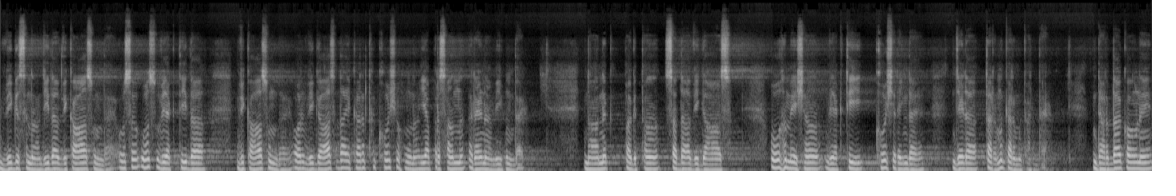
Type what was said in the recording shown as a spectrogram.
ਵਿਗਸਨਾ ਜਿਹਦਾ ਵਿਕਾਸ ਹੁੰਦਾ ਹੈ। ਉਸ ਉਸ ਵਿਅਕਤੀ ਦਾ ਵਿਕਾਸ ਹੁੰਦਾ ਹੈ ਔਰ ਵਿਕਾਸ ਦਾ ਇੱਕ ਅਰਥ ਖੁਸ਼ ਹੋਣਾ ਜਾਂ ਪ੍ਰਸੰਨ ਰਹਿਣਾ ਵੀ ਹੁੰਦਾ ਹੈ। ਨਾਨਕ ਭਗਤਾਂ ਸਦਾ ਵਿਕਾਸ ਉਹ ਹਮੇਸ਼ਾ ਵਿਅਕਤੀ ਖੁਸ਼ ਰਹਿੰਦਾ ਹੈ, ਜਿਹੜਾ ਧਰਮ ਕਰਮ ਕਰਦਾ ਹੈ। ਡਰਦਾ ਕੌਣ ਹੈ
